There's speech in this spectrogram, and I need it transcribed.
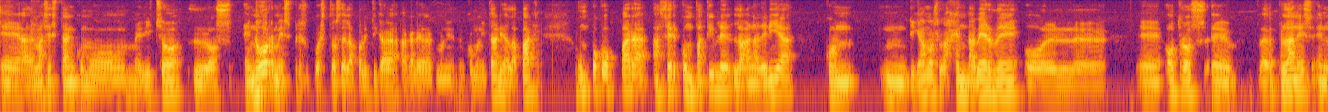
Eh, además están, como he dicho, los enormes presupuestos de la política agraria comunitaria, la PAC, un poco para hacer compatible la ganadería con, mm, digamos, la agenda verde o eh, eh, otros planes en,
